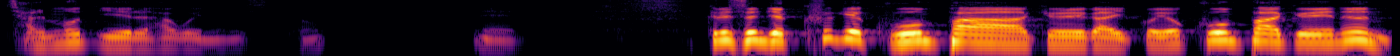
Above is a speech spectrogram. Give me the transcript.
잘못 이해를 하고 있는 것이죠. 네. 그래서 이제 크게 구원파 교회가 있고요. 구원파 교회는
